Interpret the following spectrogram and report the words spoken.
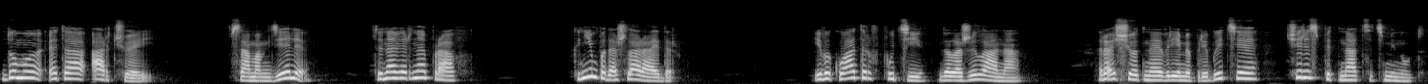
Думаю, это Арчуэй». «В самом деле? Ты, наверное, прав». К ним подошла Райдер. «Эвакуатор в пути», — доложила она. Расчетное время прибытия через 15 минут.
